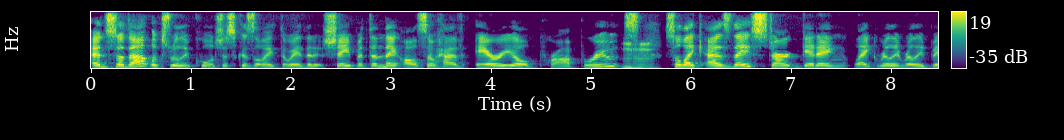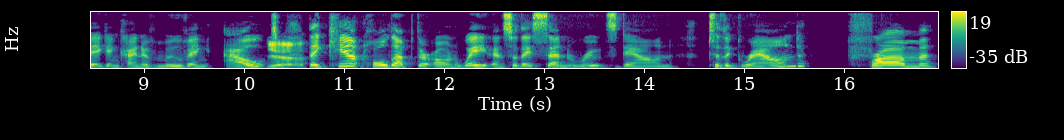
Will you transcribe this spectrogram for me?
And so that looks really cool just because of like the way that it's shaped. But then they also have aerial prop roots. Mhm. So like as they start getting like really, really big and kind of moving out, Yeah. they can't hold up their own weight. And so they send roots down to the ground from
